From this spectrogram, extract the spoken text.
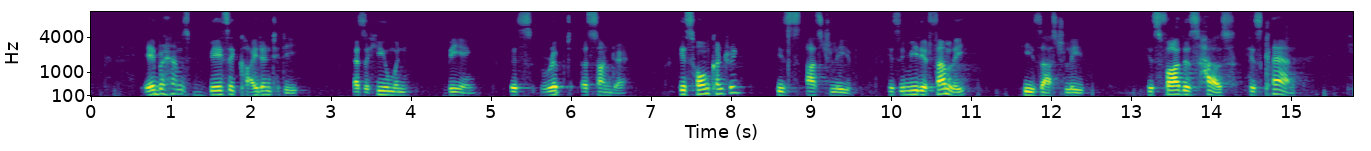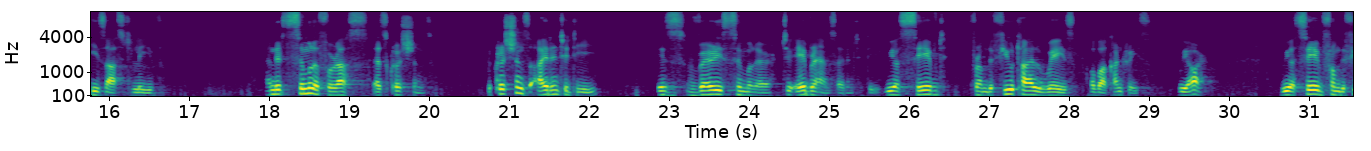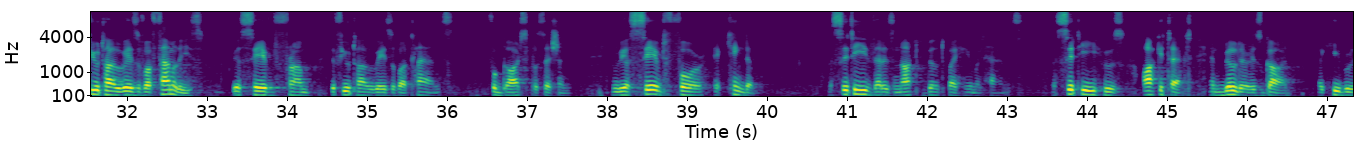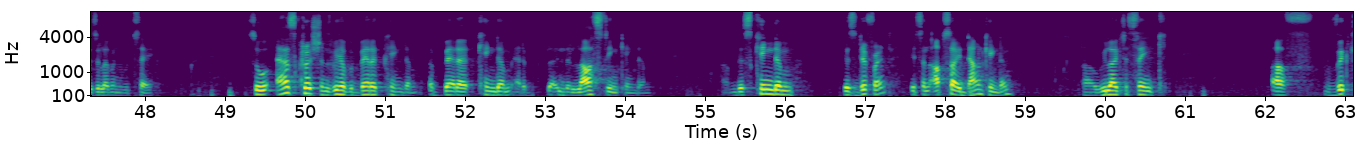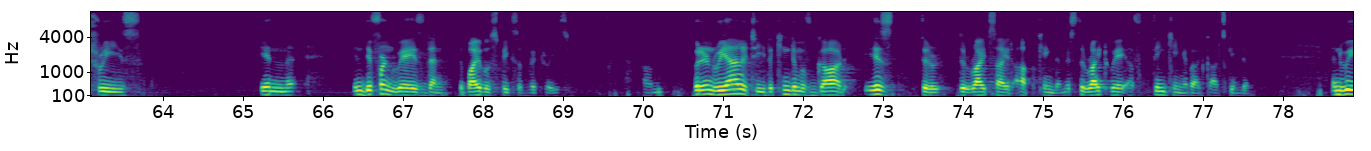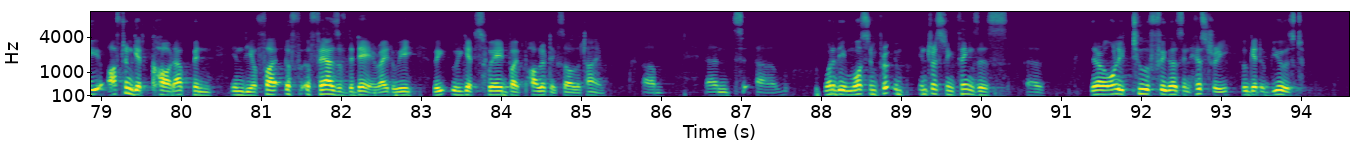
Abraham's basic identity as a human being is ripped asunder. His home country, he's asked to leave. His immediate family, he's asked to leave. His father's house, his clan, he's asked to leave. And it's similar for us as Christians. The Christian's identity is very similar to Abraham's identity. We are saved from the futile ways of our countries. We are. We are saved from the futile ways of our families. We are saved from the futile ways of our clans for God's possession. And we are saved for a kingdom, a city that is not built by human hands, a city whose architect and builder is God, like Hebrews 11 would say. So, as Christians, we have a better kingdom, a better kingdom a, in the lasting kingdom. Um, this kingdom is different. It's an upside down kingdom. Uh, we like to think of victories in, in different ways than the Bible speaks of victories. Um, but in reality, the kingdom of God is the, the right side up kingdom. It's the right way of thinking about God's kingdom. And we often get caught up in, in the affairs of the day, right? We, we, we get swayed by politics all the time. Um, And uh, one of the most imp- interesting things is uh, there are only two figures in history who get abused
